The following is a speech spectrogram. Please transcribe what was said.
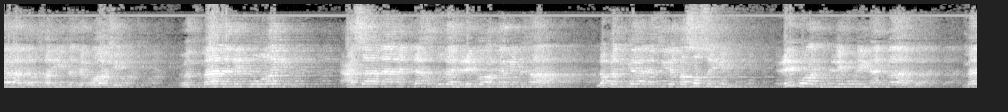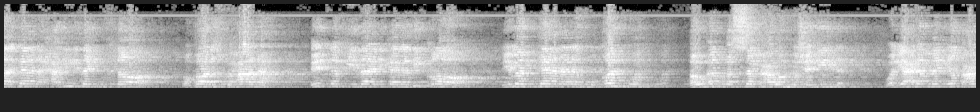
هذا الخليفة الراشد عثمان ذي النورين عسانا أن نأخذ العبرة منها. لقد كان في قصصهم عبرة لأولي الألباب. ما كان حديثا يفترى. وقال سبحانه إن في ذلك لذكرى لمن كان له قلب أو ألقى السمع وهو شهيد وليعلم من يطعن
